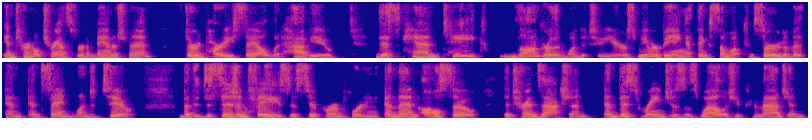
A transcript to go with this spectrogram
internal transfer to management, third party sale, what have you. This can take longer than one to two years. We were being, I think, somewhat conservative and, and saying one to two. But the decision phase is super important. And then also the transaction. And this ranges as well, as you can imagine.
